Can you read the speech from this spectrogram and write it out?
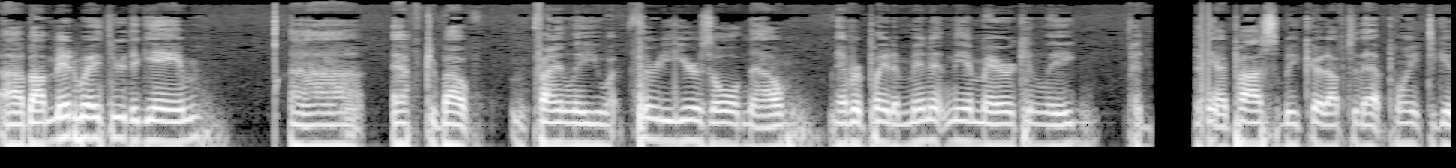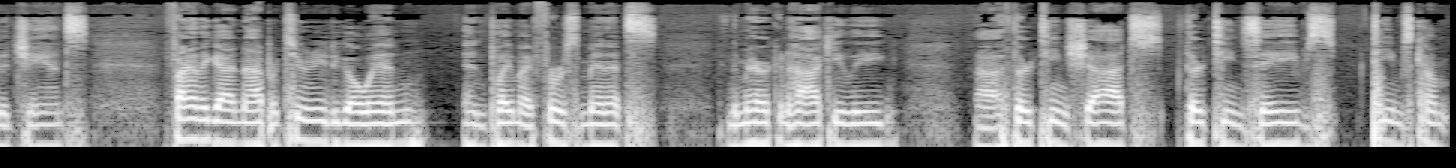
uh, about midway through the game, uh, after about finally what 30 years old now, never played a minute in the American League. Had I possibly could up to that point to get a chance. Finally got an opportunity to go in and play my first minutes in the American Hockey League. Uh, 13 shots, 13 saves. Teams come,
